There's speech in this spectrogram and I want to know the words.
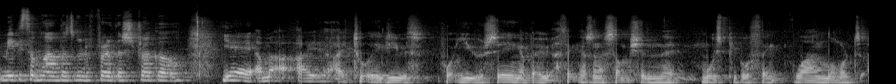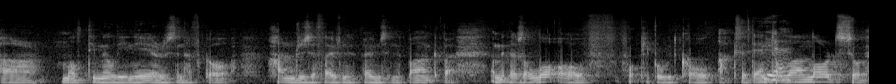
maybe some landlords are going to further struggle? Yeah, I, I, I totally agree with what you were saying about. I think there's an assumption that most people think landlords are multimillionaires and have got hundreds of thousands of pounds in the bank. But I mean, there's a lot of what people would call accidental yeah. landlords. So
